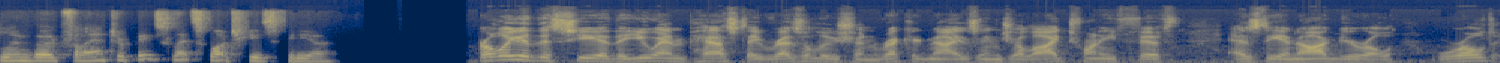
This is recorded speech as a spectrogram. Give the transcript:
Bloomberg Philanthropies. Let's watch his video. Earlier this year, the UN passed a resolution recognizing July 25th as the inaugural World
